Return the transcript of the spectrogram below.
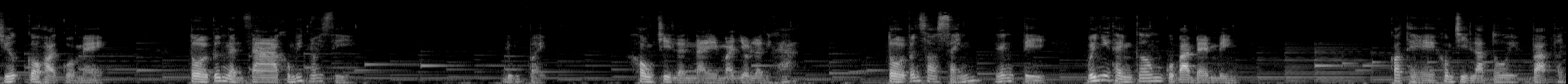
Trước câu hỏi của mẹ, tôi cứ ngần ra không biết nói gì. Đúng vậy, không chỉ lần này mà nhiều lần khác. Tôi vẫn so sánh, ganh tị với những thành công của bạn bè mình. Có thể không chỉ là tôi và Phân,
